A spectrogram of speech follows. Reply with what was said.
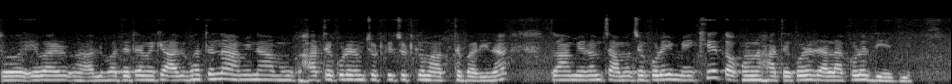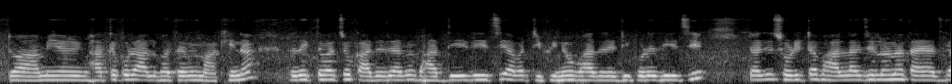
তো এবার আলু ভাতেটা মেখে আলু ভাতে না আমি না হাতে করে এরকম চটকে চটকে মাখতে পারি না। তো আমি এরকম চামচে করেই মেখে তখন হাতে করে ডালা করে দিয়ে দিই। তো আমি হাতে করে আলু ভাতে আমি মাখি না। তো দেখতে পাচ্ছ কাজে যাবে, ভাত দিয়ে দিয়েছি, আবার টিফিনেও ভাত রেডি করে দিয়েছি। তো আজকে শরীরটা ভালো লাগছিল না, তাই আজকে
